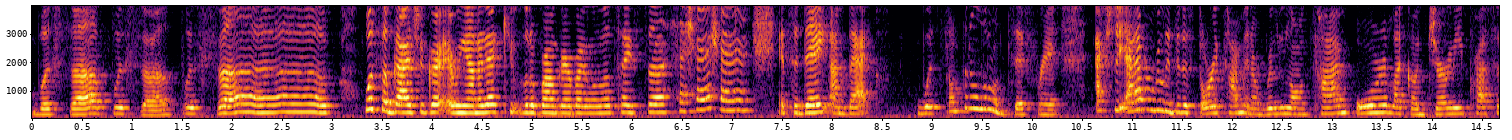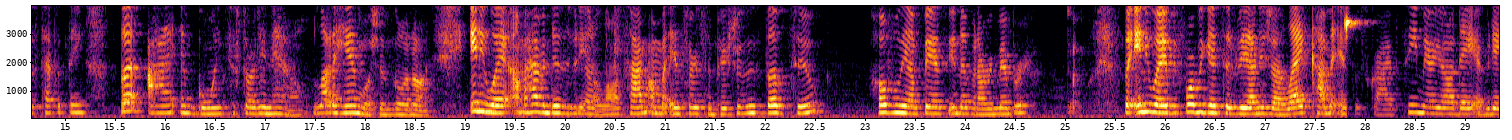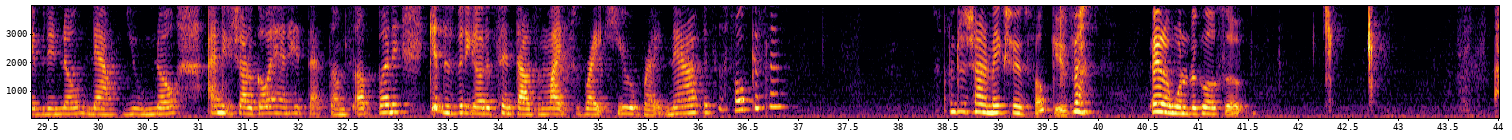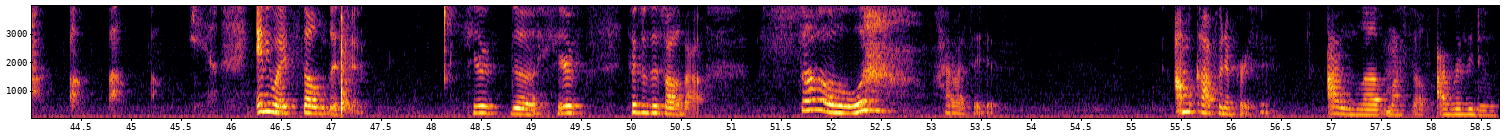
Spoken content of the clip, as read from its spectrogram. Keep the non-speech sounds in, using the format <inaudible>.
What's up? What's up? What's up? What's up, guys? Your girl Airionna, that cute little brown girl, everybody by one little hey, hey. And today I'm back with something a little different. Actually, I haven't really did a story time in a really long time or like a journey process type of thing, but I am going to start it now. A lot of hand motions going on. Anyway, I haven't this video in a long time. I'm gonna insert some pictures and stuff too. Hopefully I'm fancy enough and I remember. But anyway, before we get into the video, I need y'all to like, comment, and subscribe. Team Airi all day, every day. If you didn't know, now you know. I need y'all to go ahead and hit that thumbs up button. Get this video to 10,000 likes right here, right now. Is this focusing? I'm just trying to make sure it's focused. <laughs> and I wanted a close up. Oh, yeah. Anyway, so listen. Here's the here's here's what this is all about. So, how do I say this? I'm a confident person. I love myself. I really do.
